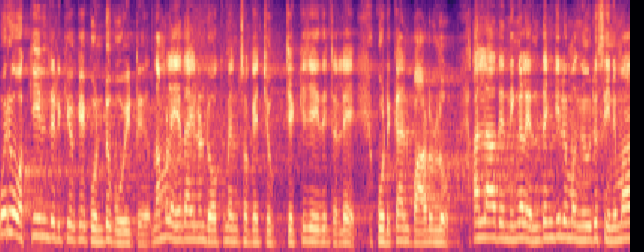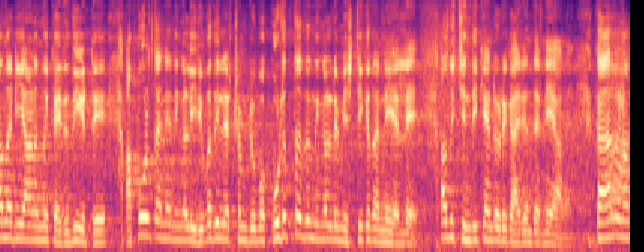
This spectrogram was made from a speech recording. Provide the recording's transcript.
ഒരു വക്കീലിന്റെ അടുക്കൊക്കെ കൊണ്ടുപോയിട്ട് നമ്മൾ ഏതായാലും ഡോക്യുമെൻസ് ഒക്കെ ചെക്ക് ചെയ്തിട്ടല്ലേ കൊടുക്കാൻ പാടുള്ളൂ. അല്ലാതെ നിങ്ങൾ എന്തെങ്കിലും അങ്ങ് ഒരു സിനിമാ നടിയാണെന്ന് കരുതിയിട്ട് അപ്പോൾ തന്നെ നിങ്ങൾ ഇരുപത് ലക്ഷം രൂപ കൊടുത്തത് നിങ്ങളുടെ മിസ്റ്റേക്ക് തന്നെയല്ലേ? അത് ചിന്തിക്കേണ്ട ഒരു കാര്യം തന്നെയാണ്. കാരണം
